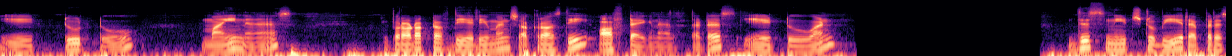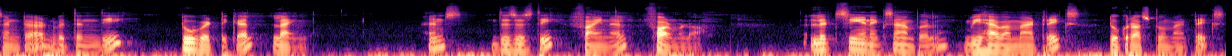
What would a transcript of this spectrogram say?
a22 minus product of the elements across the off diagonal that is a21 this needs to be represented within the two vertical line. Hence this is the final formula let's see an example. We have a matrix 2 cross 2 matrix.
